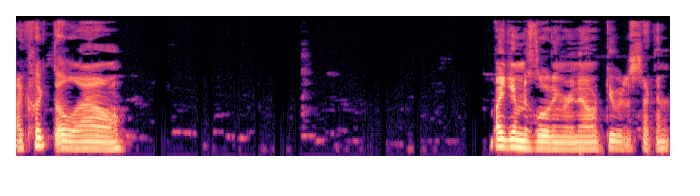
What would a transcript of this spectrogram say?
I clicked allow. My game is loading right now. Give it a second.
